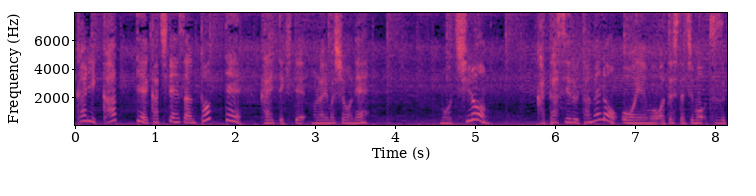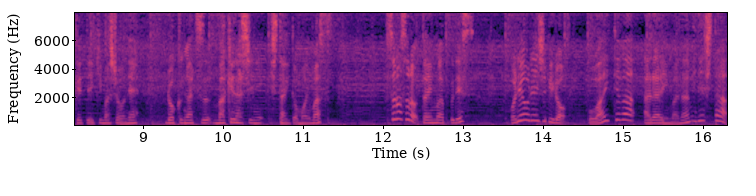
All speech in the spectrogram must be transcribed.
っかり勝って勝ち点3取って帰ってきてもらいましょうね。もちろん勝たせるための応援を私たちも続けていきましょうね。6月負けなしにしたいと思います。そろそろタイムアップです。オレオレジビロお相手は新井まなみでした。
